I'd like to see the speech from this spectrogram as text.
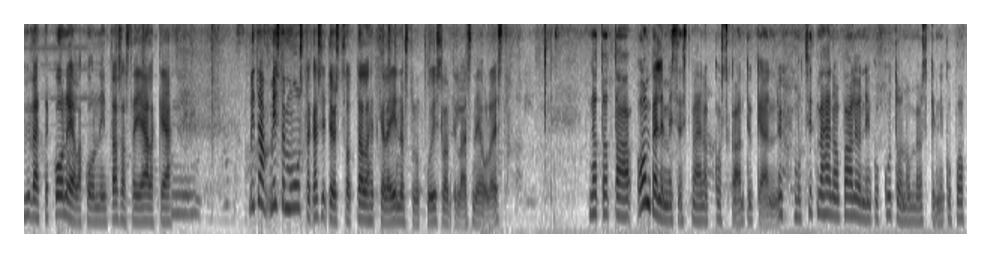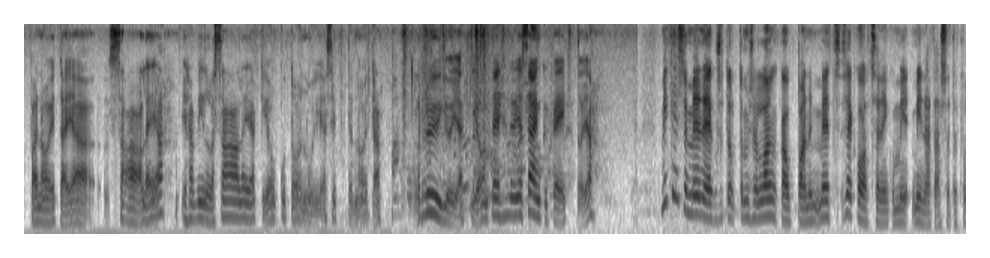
hyvä, että koneella kun on niin tasasta jälkeä. Niin. Mitä, mistä muusta käsitöistä olet tällä hetkellä innostunut kuin islantilaisneuleista? No tota, ompelemisesta mä en ole koskaan tykännyt, mutta sitten mähän on paljon niinku kutonut myöskin niinku poppanoita ja saaleja. Ihan villasaalejakin on kutonut ja sitten noita ryijyjäkin on tehnyt ja sänkypeittoja. Miten se menee, kun sä tulet tämmöiseen lankakauppaan, niin meet, sekoat sä niin kuin minä tässä, että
